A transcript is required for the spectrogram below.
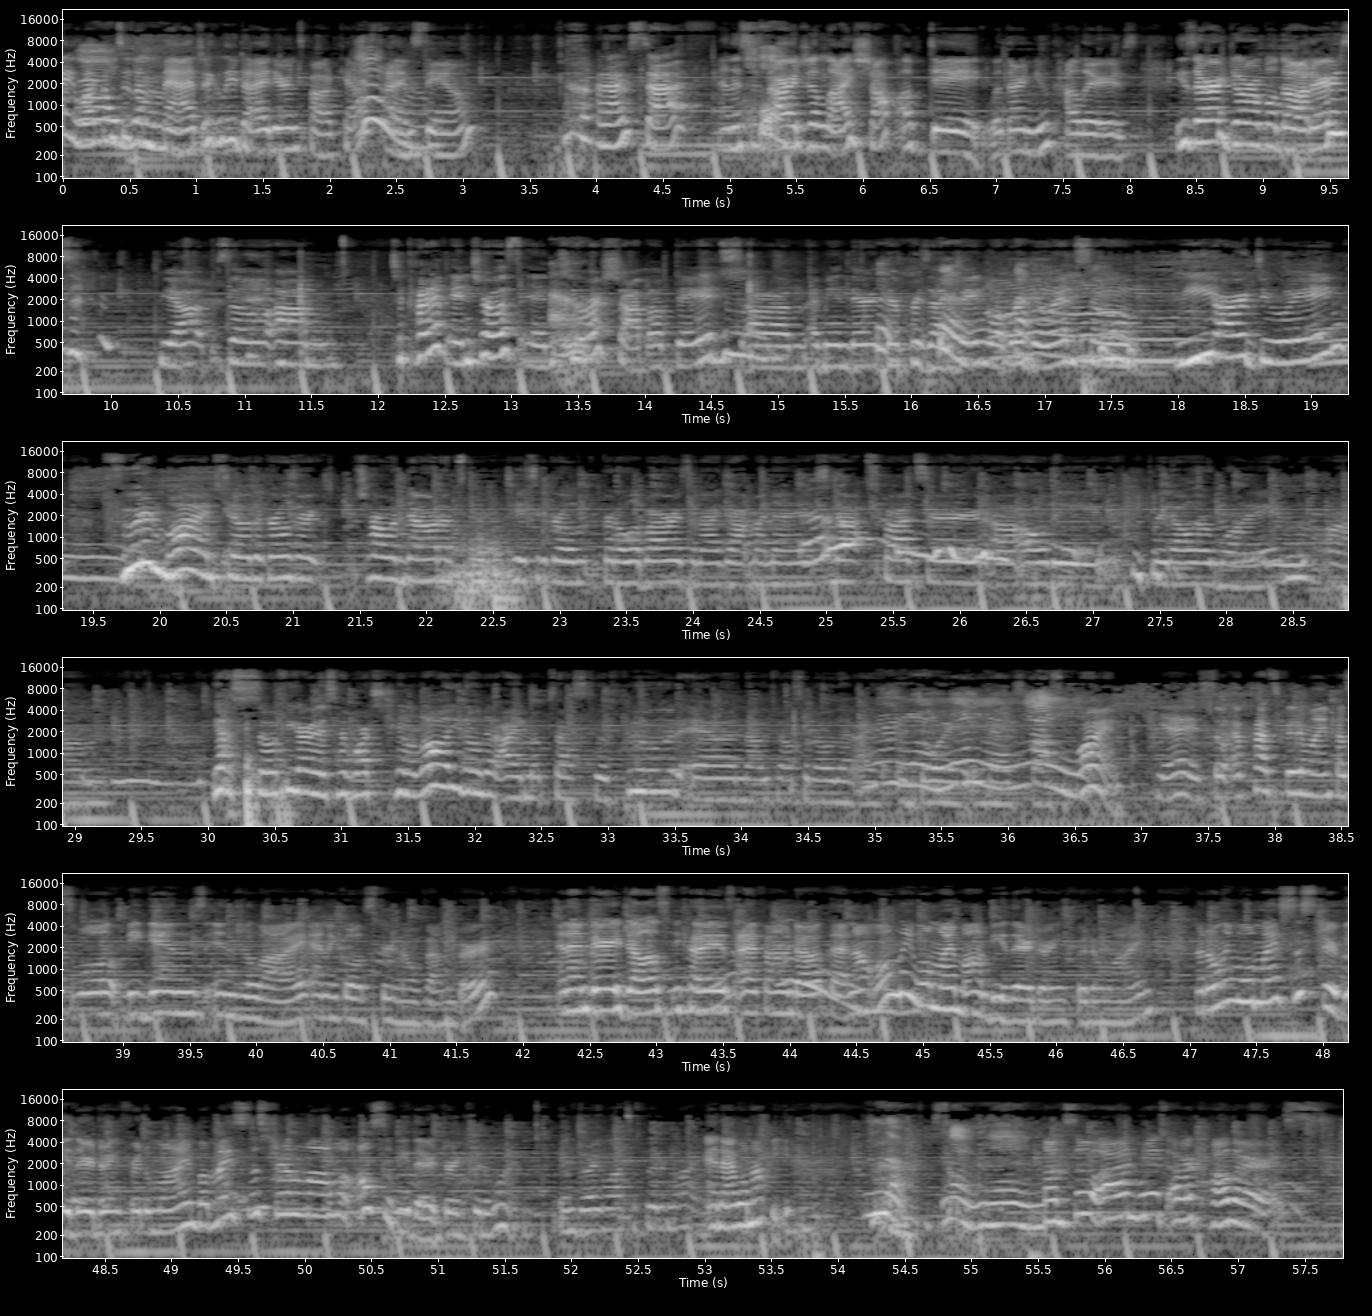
Hi, welcome to the Magically Dyed Yarns podcast. I'm Sam. And I'm Steph. And this is our July shop update with our new colors. These are our adorable daughters. Yeah, so um, to kind of intro us into our shop updates, um, I mean, they're, they're presenting what we're doing. So we are doing food and wine. So the girls are chowing down on some tasty girl, granola bars, and I got my nice, not sponsored, uh, Aldi $3 wine. Um, Yes, so if you guys have watched the channel at all, you know that I'm obsessed with food, and now you can also know that I enjoy a nice glass of wine. Yay, so Epcot's Food and Wine Festival begins in July and it goes through November. And I'm very jealous because I found out that not only will my mom be there during Food and Wine, not only will my sister be there during Food and Wine, but my sister-in-law will also be there during Food and Wine. Enjoying lots of food and wine. And I will not be. Um, so on with our colors.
